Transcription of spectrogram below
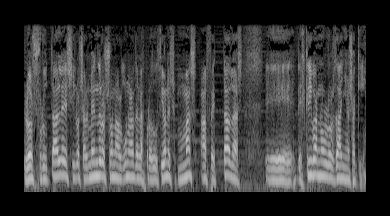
Los frutales y los almendros son algunas de las producciones más afectadas. Eh, descríbanos los daños aquí.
